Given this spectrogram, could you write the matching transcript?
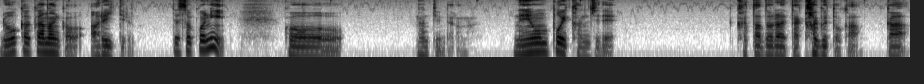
廊下かなんかを歩いてるでそこにこう何て言うんだろうな。ネオンっぽい感じでかたどられた家具とかが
